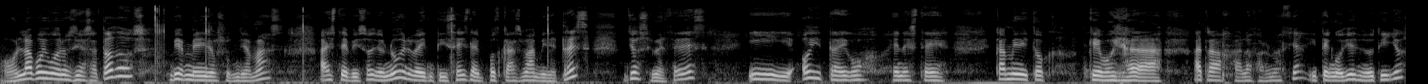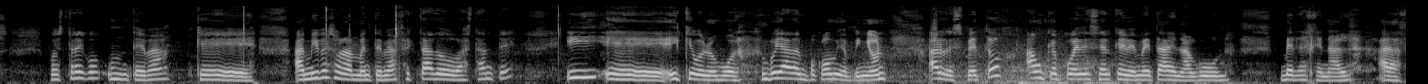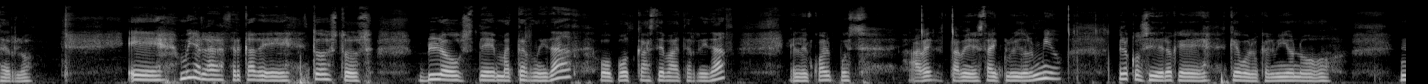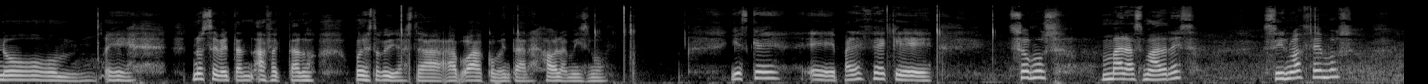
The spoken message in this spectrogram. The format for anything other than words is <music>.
Hola, muy buenos días a todos. Bienvenidos un día más a este episodio número 26 del podcast Mami de 3. Yo soy Mercedes y hoy traigo en este caminito que voy a, trabajar a la farmacia y tengo 10 minutillos, pues traigo un tema que a mí personalmente me ha afectado bastante y, eh, y, que bueno, voy a dar un poco mi opinión al respecto, aunque puede ser que me meta en algún berenjenal al hacerlo. Eh, voy a hablar acerca de todos estos blogs de maternidad o podcast de maternidad, en el cual pues, a ver, también está incluido el mío, pero considero que, que bueno, que el mío no, no, eh, no se ve tan afectado por esto que ya está a, comentar ahora mismo. Y es que eh, parece que somos malas madres si no hacemos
